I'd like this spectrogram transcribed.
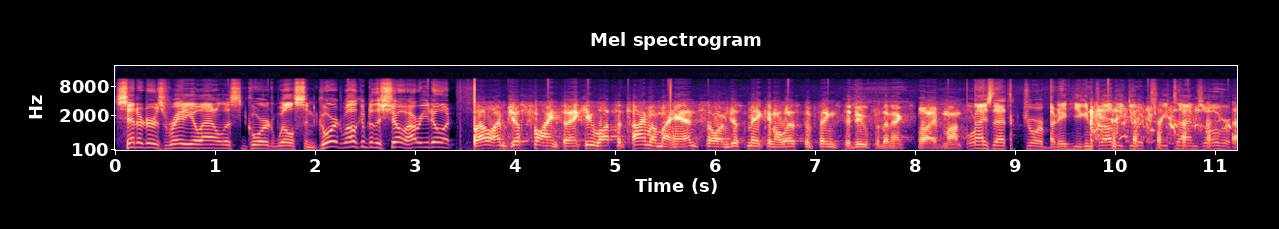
Senators radio analyst Gord Wilson. Gord, welcome to the show. How are you doing? Well, I'm just fine, thank you. Lots of time on my hands, so I'm just making a list of things to do for the next five months. Organize that drawer, buddy. You can probably do it three times over.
